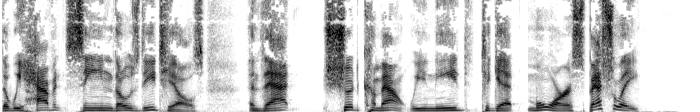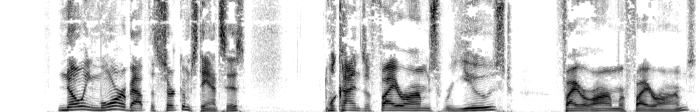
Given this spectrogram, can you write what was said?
that we haven't seen those details. And that should come out. We need to get more, especially knowing more about the circumstances, what kinds of firearms were used, firearm or firearms,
